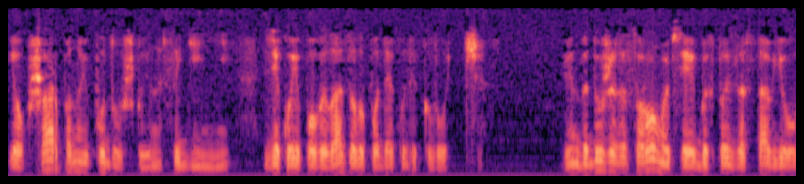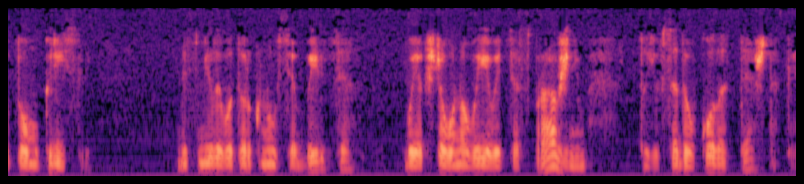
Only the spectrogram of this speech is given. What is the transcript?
і обшарпаною подушкою на сидінні, з якої повилазило подекуди клоччя. Він би дуже засоромився, якби хтось застав його в тому кріслі. Несміливо торкнувся бильця, бо якщо воно виявиться справжнім, то й все довкола теж таке.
